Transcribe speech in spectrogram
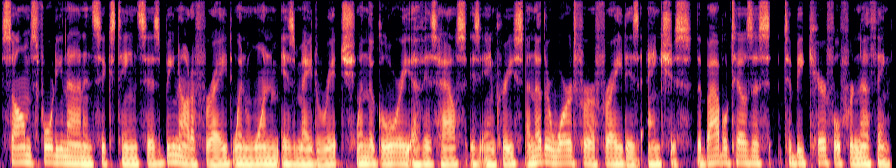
Psalms 49 and 16 says, Be not afraid when one is made rich, when the glory of his house is increased. Another word for afraid is anxious. The Bible tells us to be careful for nothing.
